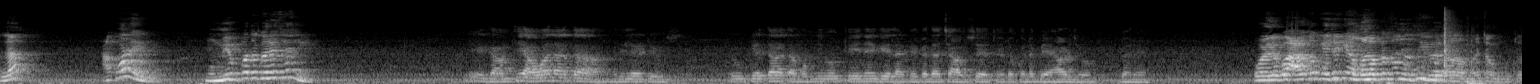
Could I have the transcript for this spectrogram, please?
અલા આ કોણ આવ્યું મમ્મી પપ્પા તો ઘરે છે ને. એ ગામથી આવવાના હતા રિલેટિવ્સ એવું કહેતા હતા મમ્મી કહીને ગયેલા કે કદાચ આવશે તો એ લોકોને બેહાડજો ઘરે. ઓ એ લોકો આવે તો કહે છે કે અમે લોકો તો નથી ઘરે. અમે તો હું તો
